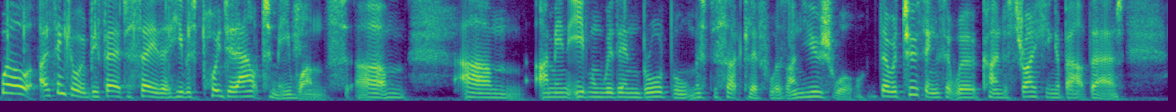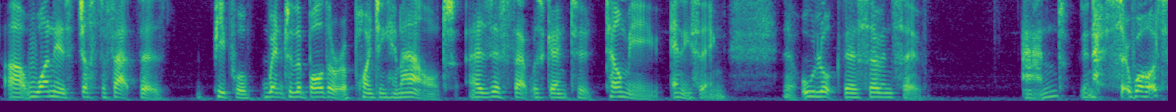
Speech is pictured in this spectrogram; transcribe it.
Well, I think it would be fair to say that he was pointed out to me once. Um, um, I mean, even within Broadmoor, Mr. Sutcliffe was unusual. There were two things that were kind of striking about that. Uh, one is just the fact that people went to the bother of pointing him out as if that was going to tell me anything. You know, oh, look, there's so and so. And, you know, so what?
